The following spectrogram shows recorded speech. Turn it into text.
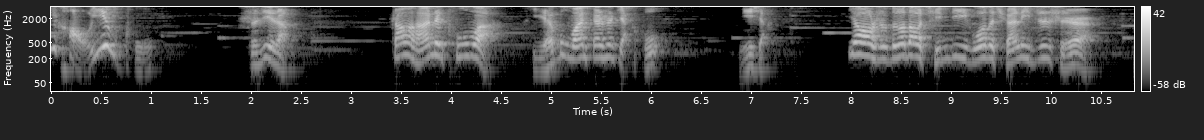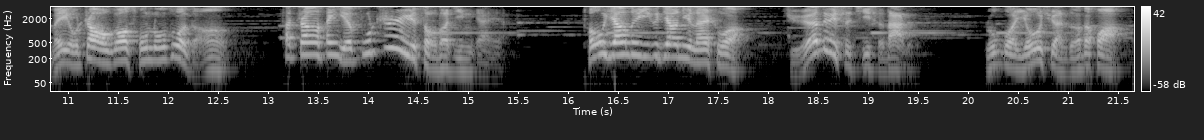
你好意思哭？实际上，张邯这哭吧，也不完全是假哭。你想，要是得到秦帝国的全力支持，没有赵高从中作梗。他张邯也不至于走到今天呀！投降对一个将军来说，绝对是奇耻大辱。如果有选择的话，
